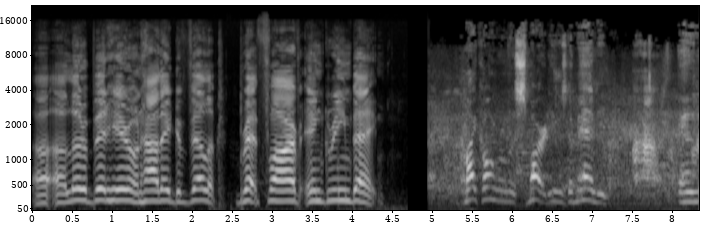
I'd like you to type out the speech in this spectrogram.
uh, a little bit here on how they developed Brett Favre in Green Bay. Mike Holmgren was smart. He was demanding. Uh-huh. And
